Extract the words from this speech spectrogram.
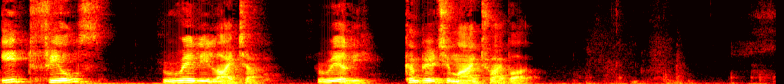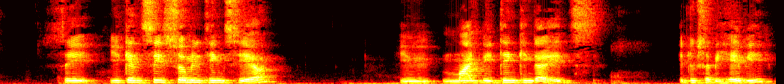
it feels really lighter, really, compared to my tripod. See, you can see so many things here. You might be thinking that it's, it looks a bit heavy,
